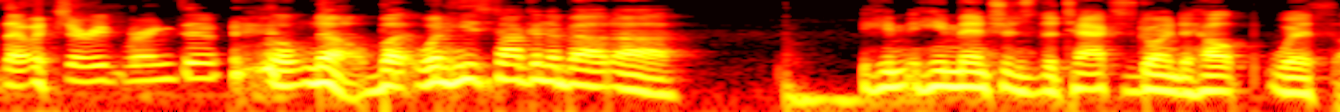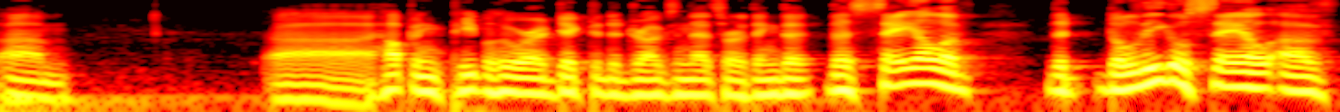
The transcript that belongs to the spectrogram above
that what you're referring to? well, no, but when he's talking about, uh, he he mentions the tax is going to help with um, uh, helping people who are addicted to drugs and that sort of thing. The the sale of the the legal sale of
